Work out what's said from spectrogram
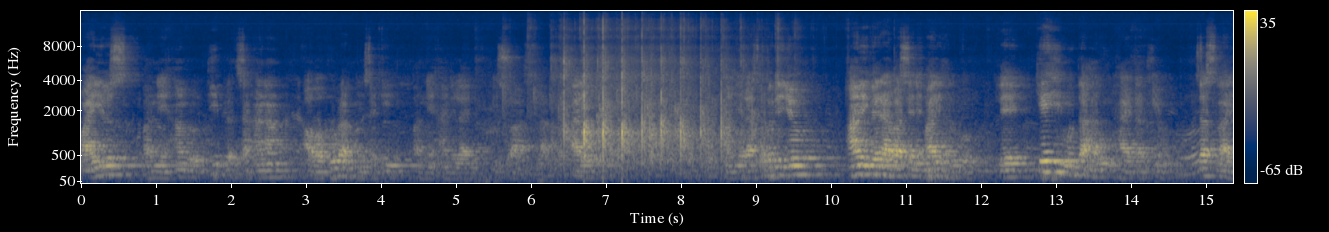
पाइयोस् भन्ने हाम्रो तीव्र चाहना अब पुरा हुन्छ कि भन्ने हामीलाई विश्वास लाग्छ। राष्ट्रपतिज्यू हामी गैर आवासीय नेपालीहरूले केही मुद्दाहरू उठाएका थियौँ जसलाई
